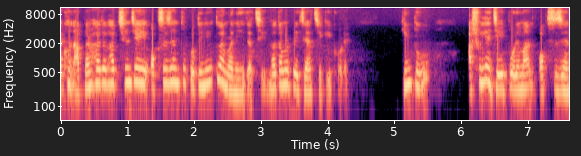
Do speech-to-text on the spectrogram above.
এখন আপনারা হয়তো ভাবছেন যে এই অক্সিজেন তো প্রতিনিয়ত আমরা নিয়ে যাচ্ছি নয়তো আমরা বেঁচে আছি কি করে? কিন্তু আসলে যে পরিমাণ অক্সিজেন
